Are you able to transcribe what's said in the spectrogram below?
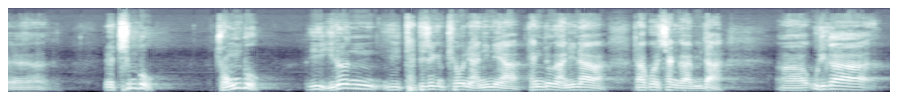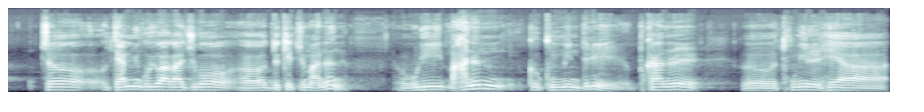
어, 친북, 종북 이, 이런 이 대표적인 표현이 아니냐 행동이 아니냐라고 생각합니다. 어, 우리가 저 대한민국에 와가지고 어, 느꼈지만은 우리 많은 그 국민들이 북한을 어, 통일해야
